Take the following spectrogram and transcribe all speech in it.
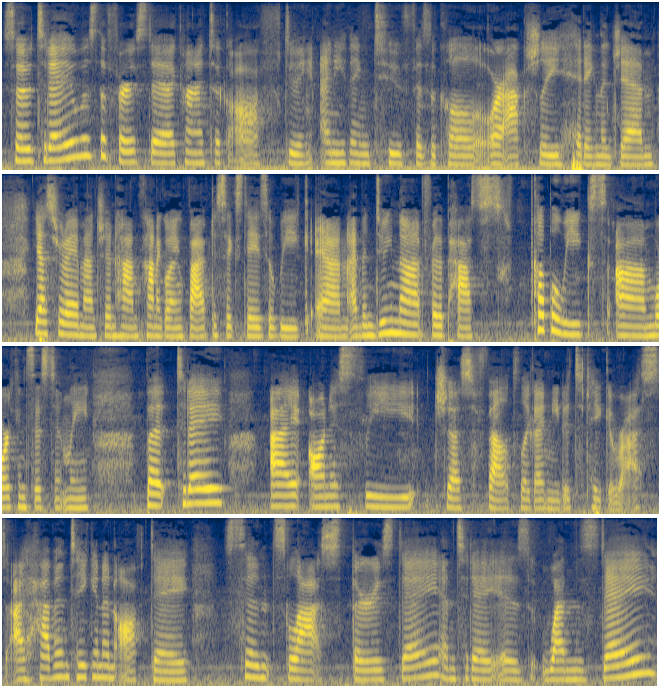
So today was the first day I kind of took off doing anything too physical or actually hitting the gym. Yesterday I mentioned how I'm kind of going five to six days a week, and I've been doing that for the past couple weeks um, more consistently. But today I honestly just felt like I needed to take a rest. I haven't taken an off day since last Thursday, and today is Wednesday,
